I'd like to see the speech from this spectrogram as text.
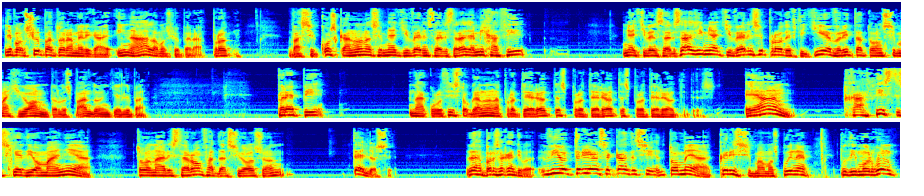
Λοιπόν, σου είπα τώρα μερικά. Είναι άλλα όμως πιο πέρα. Προ... Βασικός κανόνας σε μια κυβέρνηση αριστερά για μην χαθεί μια κυβέρνηση αριστερά ή μια κυβέρνηση προοδευτική ευρύτατων συμμαχιών τέλος πάντων κλπ. Πρέπει να ακολουθεί τον κανόνα προτεραιότητες, προτεραιότητες, προτεραιότητες. Εάν χαθεί στη σχεδιομανία των αριστερών φαντασιώσεων, τέλειωσε. Δεν θα μπορέσει να κάνεις τίποτα. Δύο-τρία σε κάθε τομέα, κρίσιμα όμως, που, που δημιουργούν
